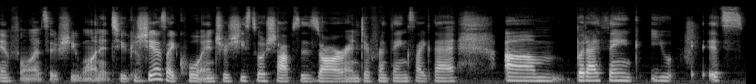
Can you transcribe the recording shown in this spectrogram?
influence if she wanted to because she has like cool interests. She still shops at Zara and different things like that. Um, but I think you, it's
